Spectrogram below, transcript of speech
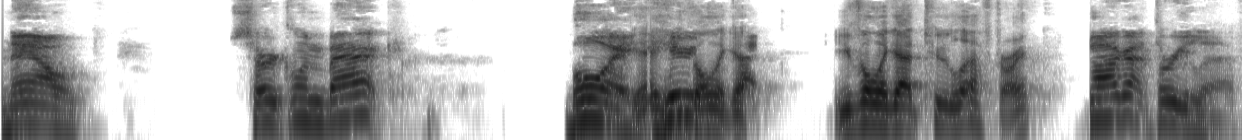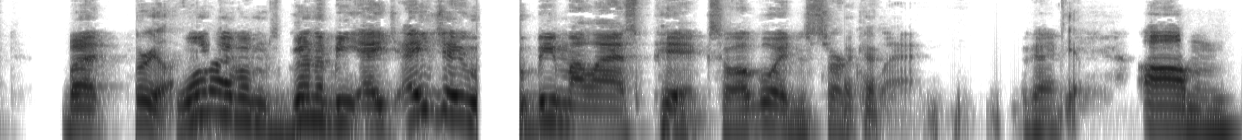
now circling back, boy, Yeah, you've only got you've only got two left, right? no, I got three left, but Three left. one of them's going to be AJ. AJ will be my last pick, so I'll go ahead and circle Okay. that. Okay. Yep. Um,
